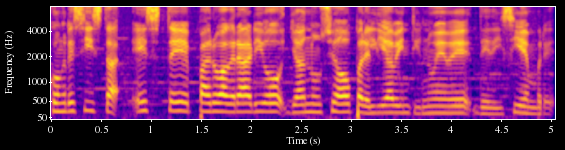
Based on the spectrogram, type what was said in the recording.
Congresista, este paro agrario ya anunciado para el día 29 de diciembre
